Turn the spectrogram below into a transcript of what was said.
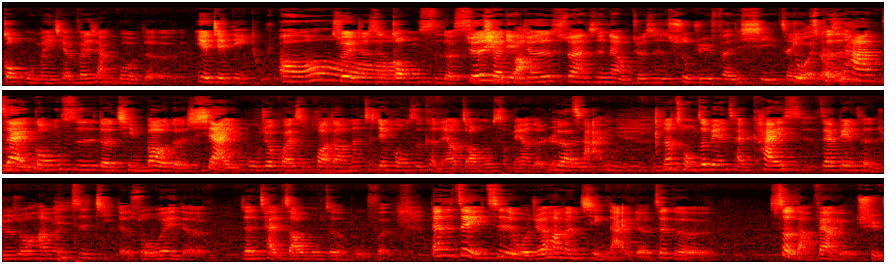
公我们以前分享过的业界地图，哦所以就是公司的私就是有点就是算是那种就是数据分析这一种，对，可是他在嗯公司的情报的下一步就开始跨到，那这间公司可能要招募什么样的人才？嗯那从这边才开始，再变成就是说他们自己的所谓的人才招募这个部分。但是这一次，我觉得他们请来的这个社长非常有趣。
